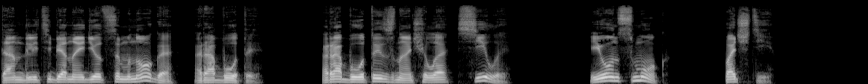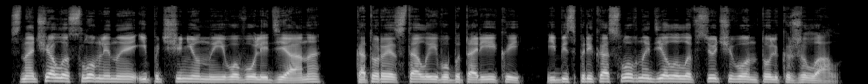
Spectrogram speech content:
Там для тебя найдется много работы. Работы значило силы. И он смог. Почти. Сначала сломленная и подчиненная его воле Диана, которая стала его батарейкой и беспрекословно делала все, чего он только желал.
